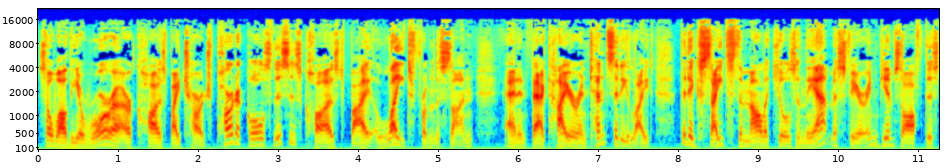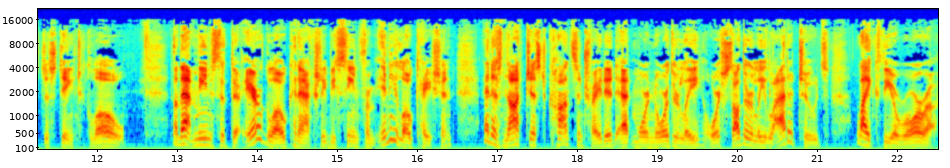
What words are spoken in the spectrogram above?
So while the aurora are caused by charged particles, this is caused by light from the sun, and in fact higher intensity light that excites the molecules in the atmosphere and gives off this distinct glow. Now that means that the air glow can actually be seen from any location and is not just concentrated at more northerly or southerly latitudes like the aurora.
